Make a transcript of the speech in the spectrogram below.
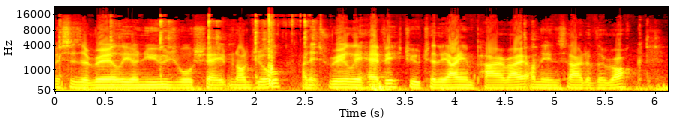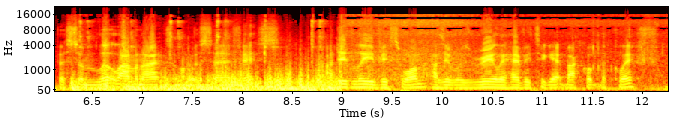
This is a really unusual shaped nodule and it's really heavy due to the iron pyrite on the inside of the rock. There's some little ammonites on the surface. I did leave this one as it was really heavy to get back up the cliff.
